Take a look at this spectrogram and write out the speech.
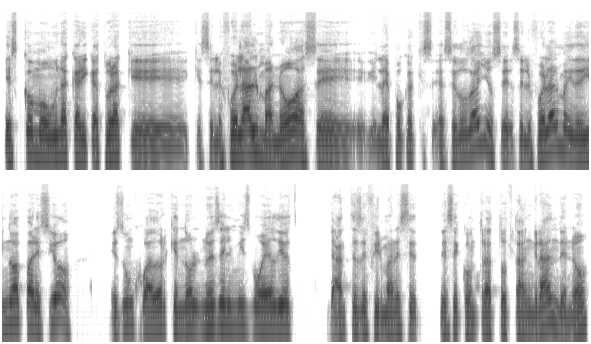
Es como una caricatura que, que se le fue el alma, ¿no? Hace la época que hace dos años se, se, le fue el alma y de ahí no apareció. Es un jugador que no, no es el mismo Elliott antes de firmar ese, ese contrato tan grande, ¿no?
